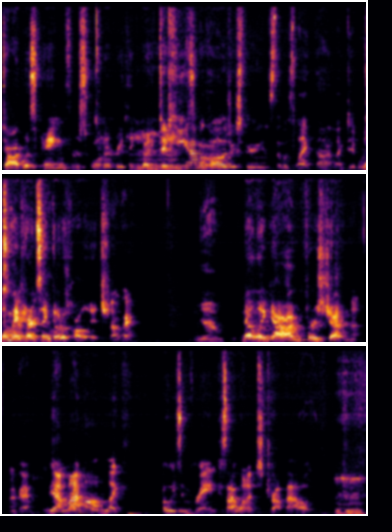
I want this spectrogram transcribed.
dad was paying for school and everything, but Mhm. Did he have a college experience that was like that? Like, did was No, my parents didn't go to college. Okay. Yeah. No, like yeah, I'm first gen. Okay. Yeah, my mom like always ingrained because I wanted to drop out Mm-hmm.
